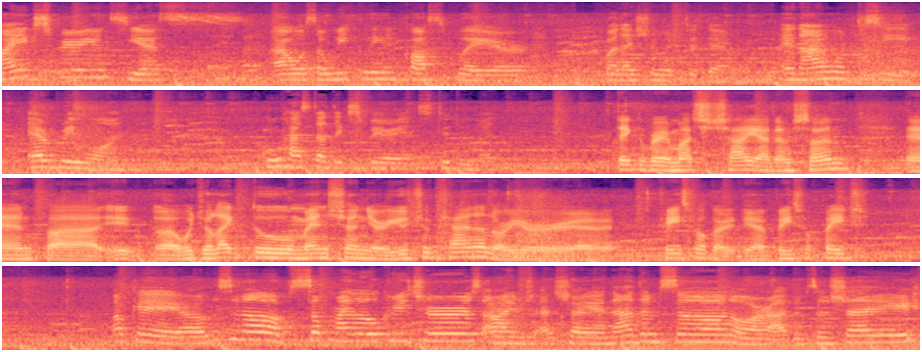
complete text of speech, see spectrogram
my experience yes i was a weekly cosplayer but i show it to them. And i want to see everyone who has that experience to do it. Thank you very much, Chai Adamson. And uh, it- uh, would you like to mention your YouTube channel or your uh, Facebook or do you have a Facebook page? okay uh, listen up. Sup my little creatures. I'm cheyenne adamson or adamson shay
